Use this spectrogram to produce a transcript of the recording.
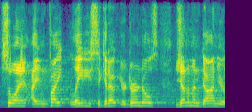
So I, I invite ladies to get out your dirndls, gentlemen don your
